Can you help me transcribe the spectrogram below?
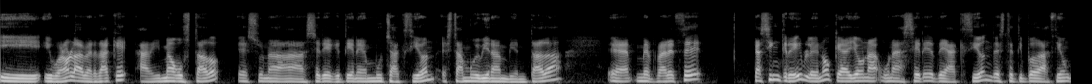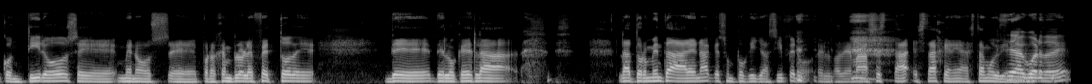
Y, bueno, la verdad que a mí me ha gustado. Es una serie que tiene mucha acción, está muy bien ambientada. Eh, me parece casi increíble, ¿no? Que haya una, una, serie de acción, de este tipo de acción con tiros, eh, menos, por ejemplo, el efecto de, de lo que es la, la tormenta de arena, que es un poquillo así, pero lo demás está, está genial, está muy bien. Estoy de acuerdo, ¿eh?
